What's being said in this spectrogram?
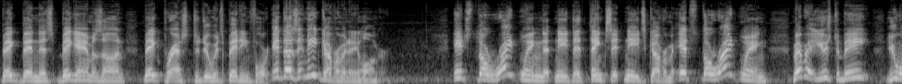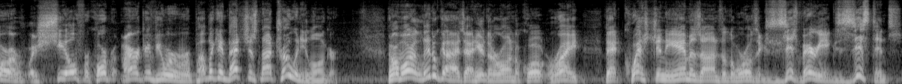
big business, big Amazon, big press to do its bidding for. It doesn't need government any longer. It's the right wing that need that thinks it needs government. It's the right wing. Remember, it used to be you were a, a shield for corporate America if you were a Republican. That's just not true any longer. There are more little guys out here that are on the quote right that question the Amazons of the world's exist very existence.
